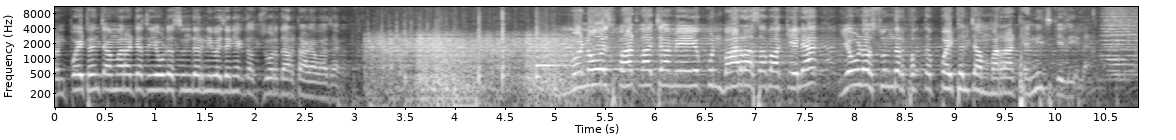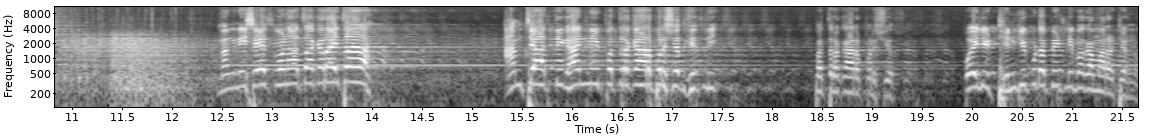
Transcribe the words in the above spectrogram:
पण पैठणच्या मराठ्याचं एवढं सुंदर निवेदन एकदा जोरदार टाळ्या वाजा मनोज पाटलाच्या मी एकूण बारा सभा केल्या एवढं सुंदर फक्त पैठणच्या मराठ्यांनीच केलेलं मग निषेध कोणाचा करायचा? आमच्या तिघांनी पत्रकार परिषद घेतली. पत्रकार परिषद. पहिली ठिणगी कुठं पेटली बघा मराठ्यांना.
